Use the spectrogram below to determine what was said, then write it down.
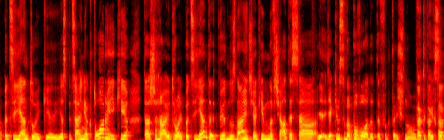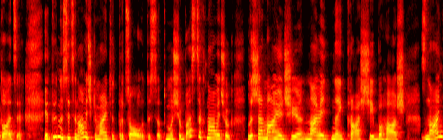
пацієнту, які є спеціальні актори, які теж грають роль пацієнта, відповідно знають, як їм навчатися, як їм себе поводити фактично так, в таких так, ситуаціях. І відповідно всі ці навички мають відпрацьовуватися, тому що без цих навичок, лише маючи навіть найкращий багаж знань,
